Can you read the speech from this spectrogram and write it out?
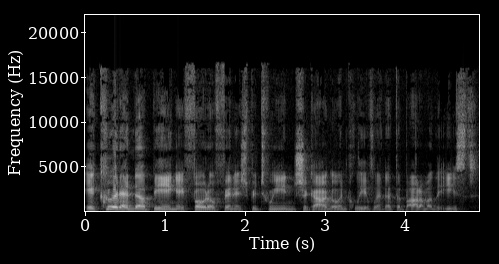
it could end up being a photo finish between Chicago and Cleveland at the bottom of the East.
